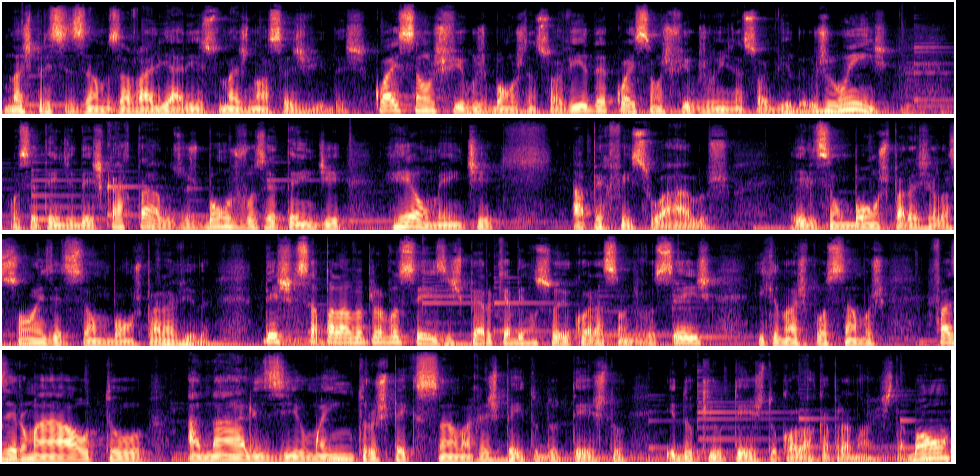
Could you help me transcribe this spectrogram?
Nós precisamos avaliar isso nas nossas vidas. Quais são os figos bons na sua vida? Quais são os figos ruins na sua vida? Os ruins você tem de descartá-los, os bons você tem de realmente aperfeiçoá-los. Eles são bons para as relações, eles são bons para a vida. Deixo essa palavra para vocês, espero que abençoe o coração de vocês e que nós possamos fazer uma autoanálise, uma introspecção a respeito do texto e do que o texto coloca para nós, tá bom?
